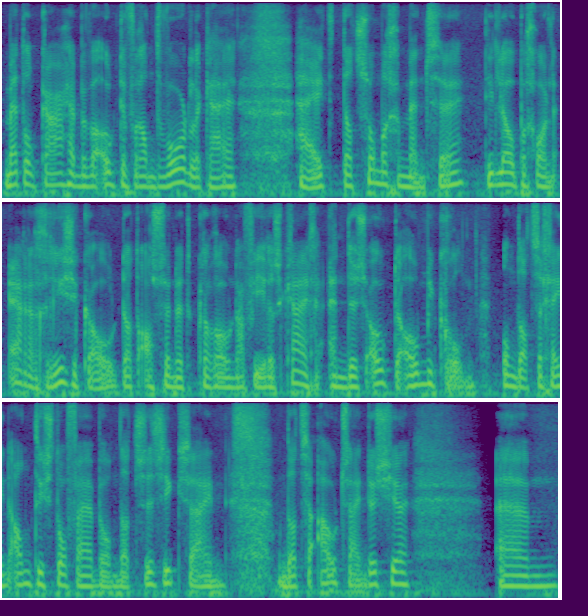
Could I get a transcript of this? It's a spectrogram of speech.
met elkaar hebben we ook de verantwoordelijkheid dat sommige mensen die lopen gewoon erg risico dat als ze het coronavirus krijgen en dus ook de omicron, omdat ze geen antistoffen hebben, omdat ze ziek zijn, omdat ze oud zijn. Dus je, um,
